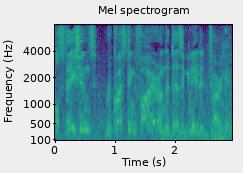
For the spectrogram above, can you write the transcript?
All stations, requesting fire on the designated target.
